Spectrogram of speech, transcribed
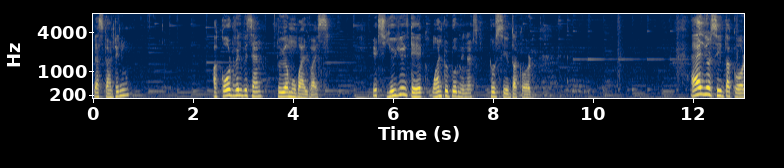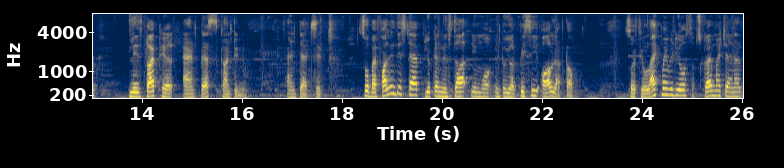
Press continue a code will be sent to your mobile device. It's usually take 1 to 2 minutes to receive the code. As you receive the code, please type here and press continue. And that's it. So by following this step, you can install IMO into your PC or laptop. So if you like my video, subscribe my channel.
